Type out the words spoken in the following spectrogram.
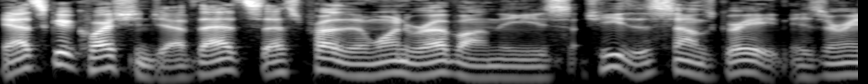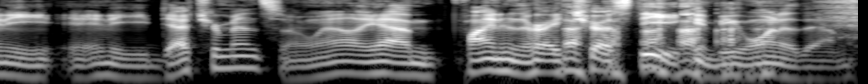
yeah, that's a good question, Jeff. That's that's probably the one rub on these. Geez, this sounds great. Is there any any detriments? Well, yeah, I'm finding the right trustee can be one of them.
